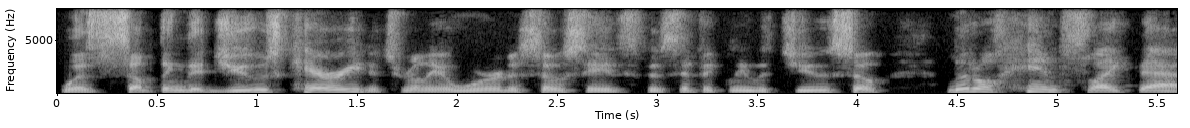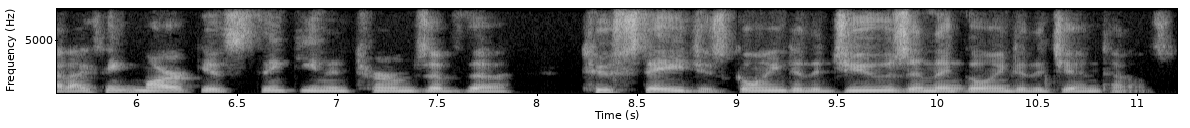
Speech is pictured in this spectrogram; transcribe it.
was something that Jews carried. It's really a word associated specifically with Jews. So little hints like that. I think Mark is thinking in terms of the two stages going to the Jews and then going to the Gentiles.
